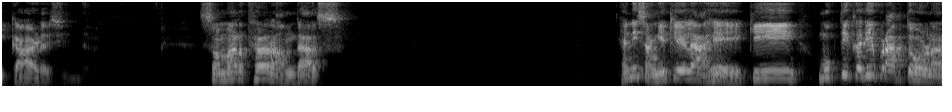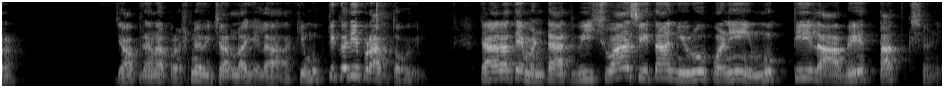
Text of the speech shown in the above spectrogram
काळसिद्ध समर्थ रामदास. ह्यांनी सांगितलेलं आहे की मुक्ती कधी प्राप्त होणार? जेव्हा त्यांना प्रश्न विचारला गेला की मुक्ती कधी प्राप्त होईल? त्यावेळेला ते म्हणतात विश्वासिता निरूपणी मुक्ती लाभे तात्क्षणी.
